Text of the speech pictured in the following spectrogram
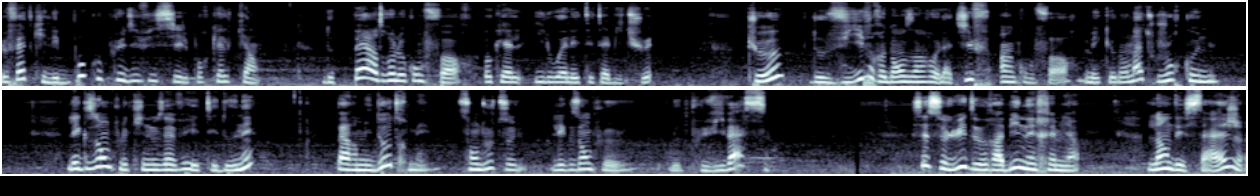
le fait qu'il est beaucoup plus difficile pour quelqu'un de perdre le confort auquel il ou elle était habitué que de vivre dans un relatif inconfort, mais que l'on a toujours connu. L'exemple qui nous avait été donné, parmi d'autres, mais sans doute l'exemple le plus vivace, c'est celui de Rabbi Nehemia, l'un des sages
